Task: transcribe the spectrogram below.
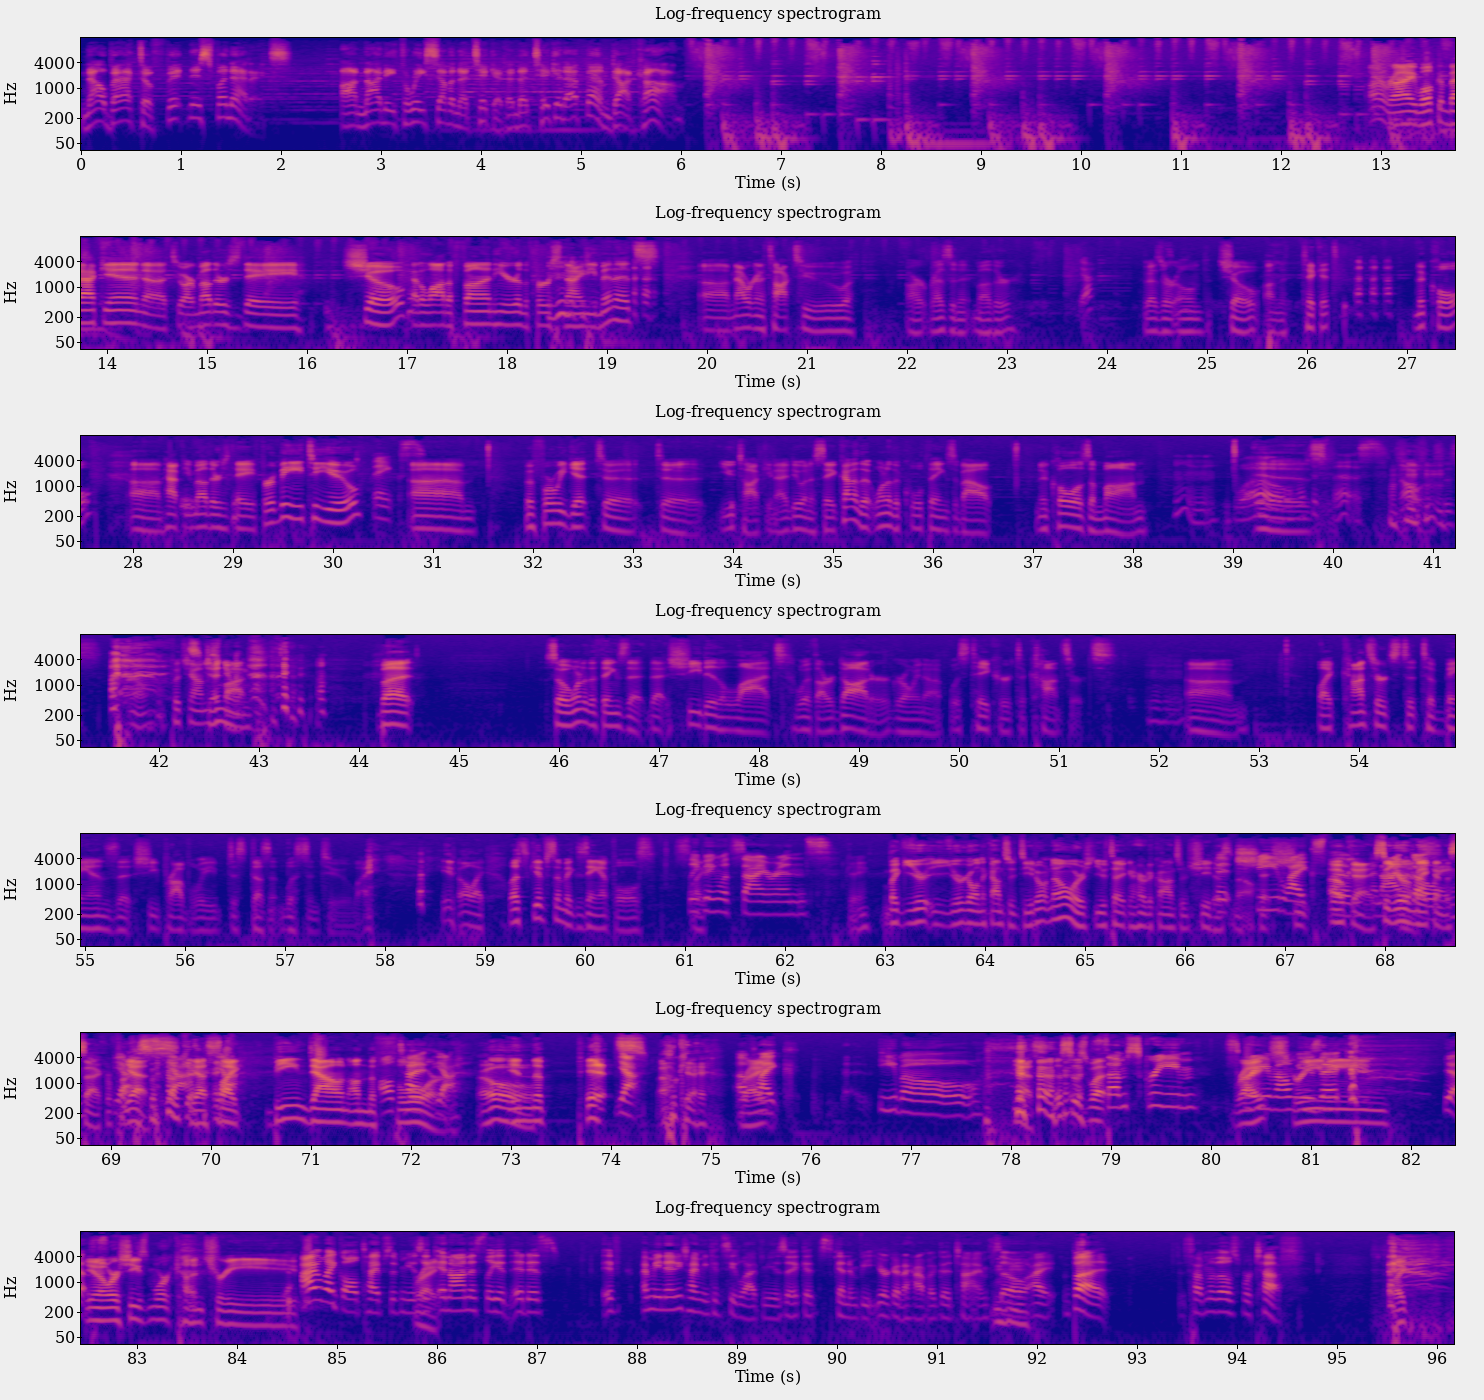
Now back to Fitness Fanatics on 93.7 The Ticket and theticketfm.com. All right, welcome back in uh, to our Mother's Day show. Had a lot of fun here the first 90 minutes. Um, now we're going to talk to our resident mother, Yeah. Who has her own show on the ticket, Nicole. Um, happy Mother's Day for me to you. Thanks. Um, before we get to to you talking, I do want to say kind of the, one of the cool things about Nicole as a mom. Whoa. What is- is this? Oh, this is you know, put you on the genuine. spot. But so one of the things that that she did a lot with our daughter growing up was take her to concerts. Um, like concerts to, to bands that she probably just doesn't listen to. Like, you know, like let's give some examples. Sleeping with Sirens. Okay, Like you're you're going to concerts you don't know, or you're taking her to concerts she doesn't That know. she That she- likes them Okay, and so I'm you're making the sacrifice. Yes. yes, Yeah. yes, Yeah. like being down on the All ti- floor, yeah. oh, in the pits, Yeah. okay. Of Right. like emo, yes. This is what some scream, right screamo music. screaming. Yes. you know, where she's more country. I like all types of music, Right. and honestly, it, it is. If I mean, anytime you can see live music, it's gonna be you're gonna have a good time. So Mm-hmm. I, but some of those were tough. like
